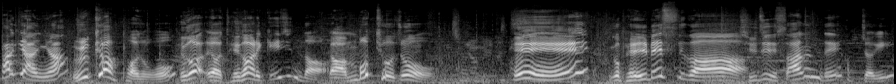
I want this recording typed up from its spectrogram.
딱이 아니야? 왜 이렇게 아파 저거? 대가, 야 대가리 깨진다. 야 안 버텨져. 에? 이거 벨베스가 질질 싸는데 갑자기?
